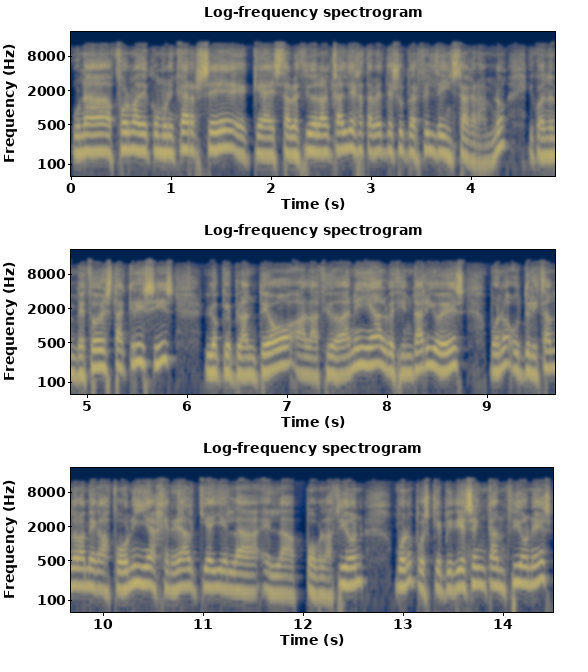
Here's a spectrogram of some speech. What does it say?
una forma de comunicarse que ha establecido el alcalde es a través de su perfil de Instagram, ¿no? Y cuando empezó esta crisis, lo que planteó a la ciudadanía, al vecindario, es, bueno, utilizando la megafonía general que hay en la, en la población, bueno, pues que pidiesen canciones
